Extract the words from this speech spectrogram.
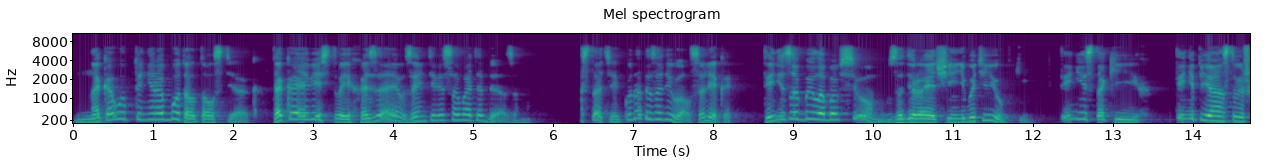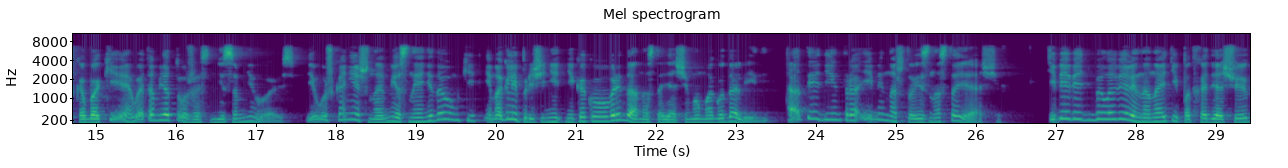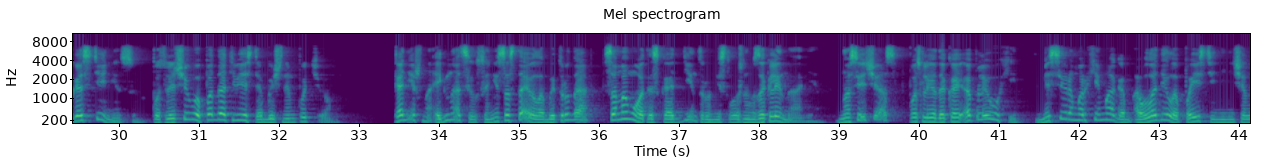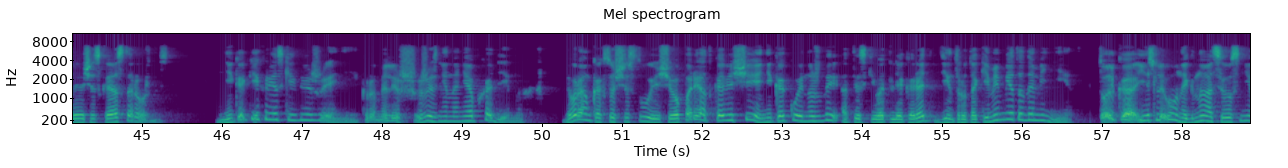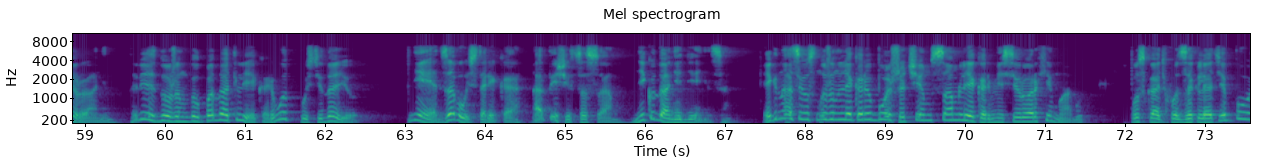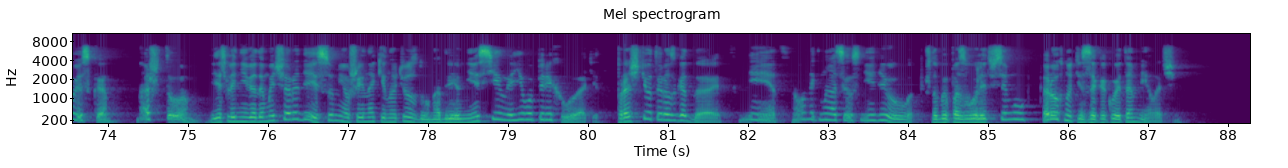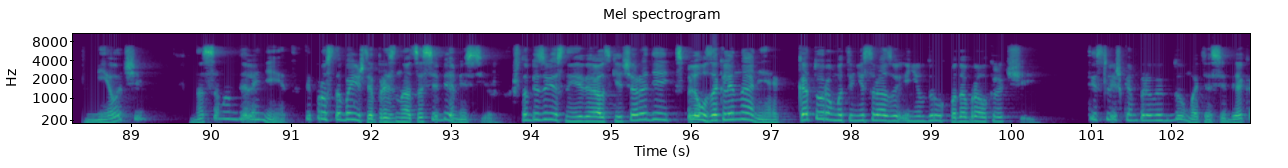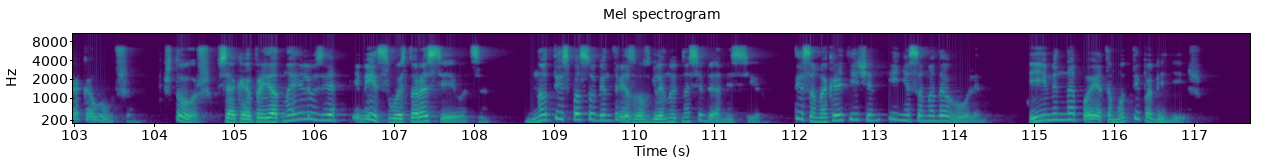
На кого б ты не работал, толстяк, такая весть твоих хозяев заинтересовать обязана. Кстати, куда ты задевался, лекарь? Ты не забыл обо всем, задирая чьи-нибудь юбки. Ты не из таких. Ты не пьянствуешь в кабаке, в этом я тоже не сомневаюсь. И уж, конечно, местные недоумки не могли причинить никакого вреда настоящему магу долины. А ты, Динтра, именно что из настоящих. Тебе ведь было велено найти подходящую гостиницу, после чего подать весть обычным путем. Конечно, Игнациусу не составило бы труда самому отыскать Динтру несложным заклинанием. Но сейчас, после эдакой оплеухи, мессиром Архимагом овладела поистине нечеловеческая осторожность. Никаких резких движений, кроме лишь жизненно необходимых. В рамках существующего порядка вещей никакой нужды отыскивать лекаря Динтру такими методами нет. Только если он, Игнациус, не ранен. Весь должен был подать лекарь, вот пусть и дает. Нет, забудь старика, отыщется сам, никуда не денется. Игнациус нужен лекарю больше, чем сам лекарь мессиру Архимагу. Пускать в ход заклятие поиска. А что, если неведомый чародей, сумевший накинуть узду на древние силы, его перехватит, прочтет и разгадает? Нет, он Игнациус не идиот, чтобы позволить всему рухнуть из-за какой-то мелочи. Мелочи? На самом деле нет. Ты просто боишься признаться себе, мессир, что безвестный евиальский чародей сплел заклинание, к которому ты не сразу и не вдруг подобрал ключи. Ты слишком привык думать о себе как о лучшем. Что ж, всякая приятная иллюзия имеет свойство рассеиваться. Но ты способен трезво взглянуть на себя, мессир. Ты самокритичен и не самодоволен. И именно поэтому ты победишь.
